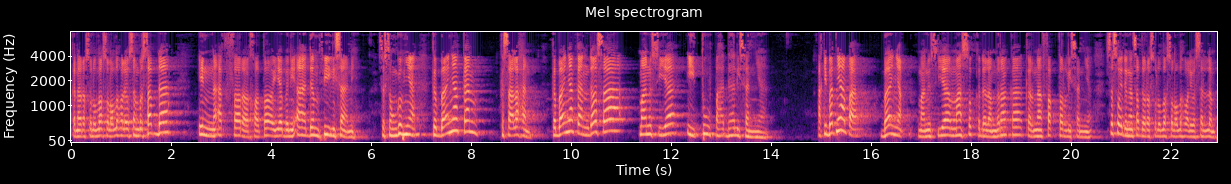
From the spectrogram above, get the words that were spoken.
Karena Rasulullah Shallallahu Alaihi Wasallam bersabda, Inna aktsara khataya bani Adam fi lisani. Sesungguhnya kebanyakan kesalahan, kebanyakan dosa manusia itu pada lisannya. Akibatnya apa? Banyak manusia masuk ke dalam neraka karena faktor lisannya. Sesuai dengan sabda Rasulullah sallallahu alaihi wasallam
